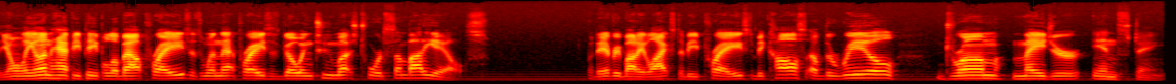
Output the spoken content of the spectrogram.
The only unhappy people about praise is when that praise is going too much towards somebody else. But everybody likes to be praised because of the real drum major instinct.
